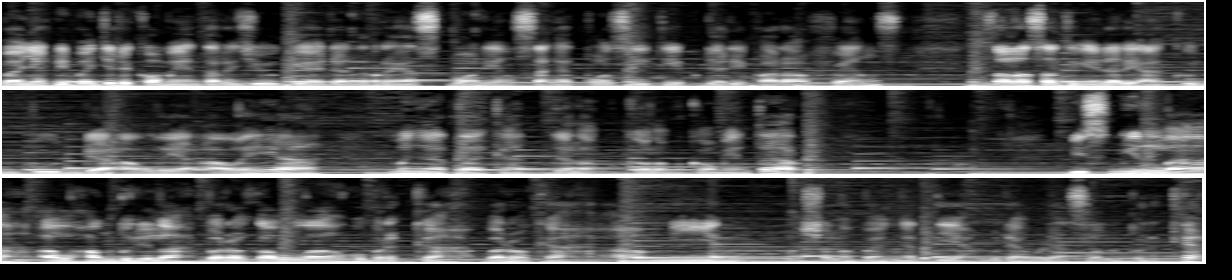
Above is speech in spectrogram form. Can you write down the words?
Banyak dibanjiri komentar juga dan respon yang sangat positif dari para fans. Salah satunya dari akun Bunda Alea Alea mengatakan dalam kolom komentar. Bismillah, Alhamdulillah, Barakallahu, Berkah, Barokah, Amin. Masya Allah banget ya, mudah-mudahan selalu berkah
